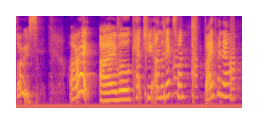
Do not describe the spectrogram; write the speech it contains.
those. All right, I will catch you on the next one. Bye for now.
